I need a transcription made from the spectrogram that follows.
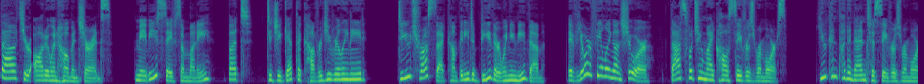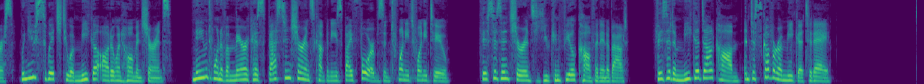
about your auto and home insurance. Maybe you save some money, but did you get the coverage you really need? Do you trust that company to be there when you need them? If you're feeling unsure, that's what you might call saver's remorse. You can put an end to saver's remorse when you switch to Amica Auto and Home Insurance, named one of America's best insurance companies by Forbes in 2022. This is insurance you can feel confident about. Visit amica.com and discover Amica today.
